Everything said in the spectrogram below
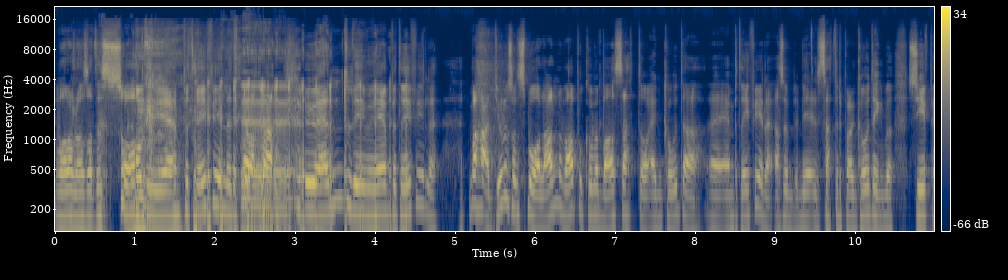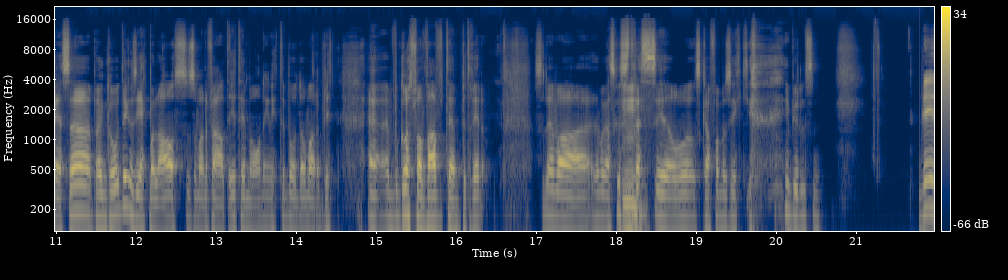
Var det noen som hadde så mye MP3-filer? Det var uendelig mye MP3-filer. Vi hadde jo noen sånne småland vi var på hvor vi bare satt og encoda eh, MP3-filer. Altså, Vi satte det på encoding med syv PC-er på encoding, og så gikk vi og la oss, og så var det ferdig til morgenen etterpå. Da var det blitt eh, gått fra VAV til MP3. da. Så det var, det var ganske stress mm. å skaffe musikk i begynnelsen. Ble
